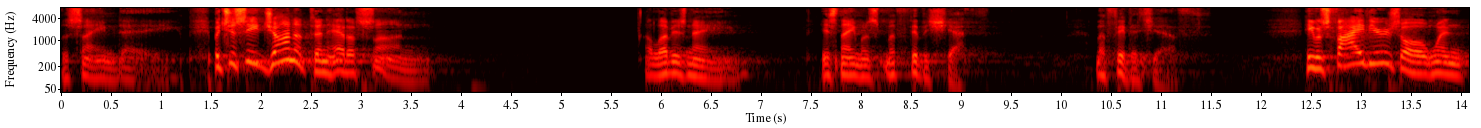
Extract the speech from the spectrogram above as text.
the same day. But you see, Jonathan had a son. I love his name. His name was Mephibosheth. Mephibosheth. He was five years old when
